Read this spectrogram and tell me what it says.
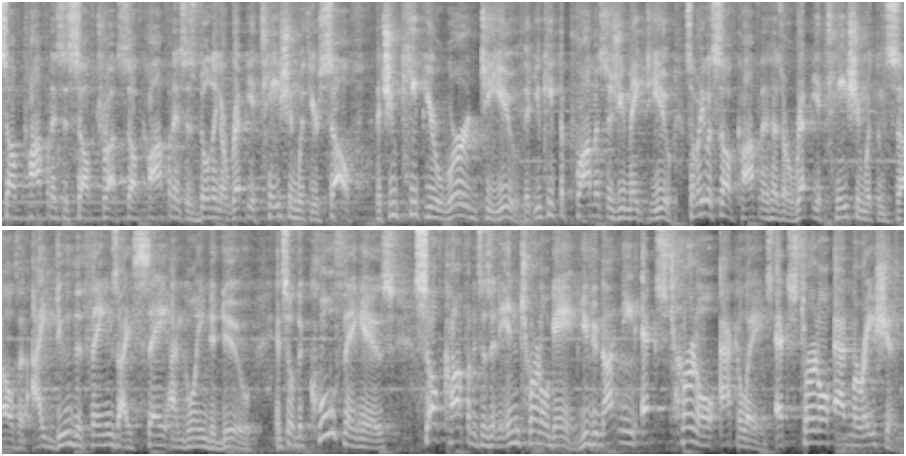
Self-confidence is self-trust. Self-confidence is building a reputation with yourself that you keep your word to you, that you keep the promises you make to you. Somebody with self-confidence has a reputation with themselves that I do the things I say I'm going to do. And so the cool thing is self-confidence is an internal game. You do not need external accolades, external admiration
